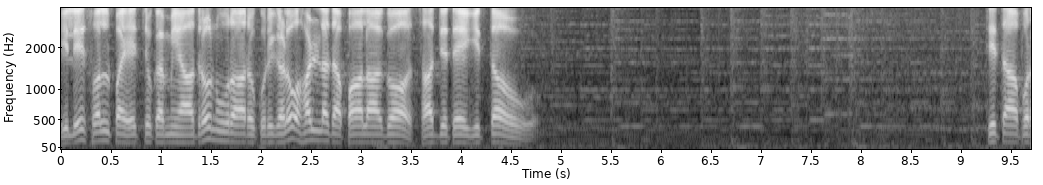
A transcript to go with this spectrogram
ಇಲ್ಲಿ ಸ್ವಲ್ಪ ಹೆಚ್ಚು ಕಮ್ಮಿ ಆದರೂ ನೂರಾರು ಕುರಿಗಳು ಹಳ್ಳದ ಪಾಲಾಗೋ ಸಾಧ್ಯತೆ ಇತ್ತು. ಚಿತ್ತಾಪುರ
